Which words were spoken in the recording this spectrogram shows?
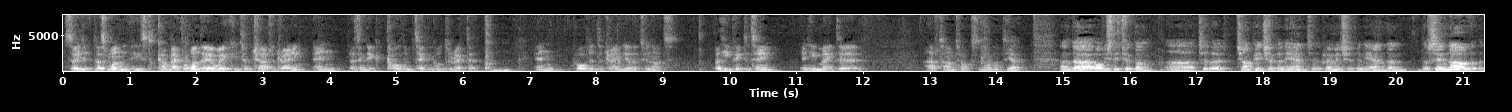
So he does one. He's come back for one day a week. He took charge of training, and I think they called him technical director. Mm-hmm. And Paul did the training the other two nights. But he picked the team, and he made the half-time talks and all that. Yeah and uh, obviously took them uh, to the championship in the end, to the premiership in the end. And they're saying now that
